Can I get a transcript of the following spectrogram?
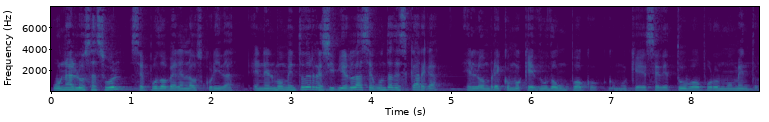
Una luz azul se pudo ver en la oscuridad. En el momento de recibir la segunda descarga, el hombre como que dudó un poco, como que se detuvo por un momento,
